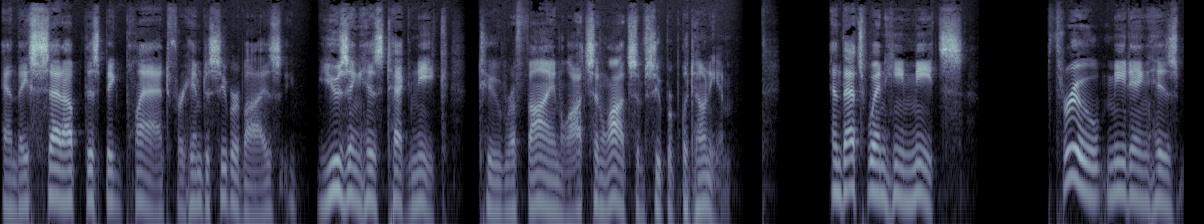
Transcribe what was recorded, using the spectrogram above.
and they set up this big plant for him to supervise using his technique to refine lots and lots of super plutonium. And that's when he meets, through meeting his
